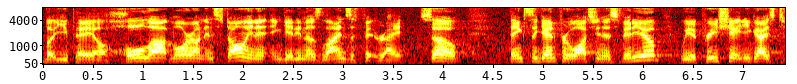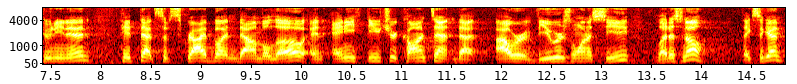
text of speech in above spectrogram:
but you pay a whole lot more on installing it and getting those lines to fit right. So thanks again for watching this video. We appreciate you guys tuning in. Hit that subscribe button down below and any future content that our viewers wanna see, let us know. Thanks again.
